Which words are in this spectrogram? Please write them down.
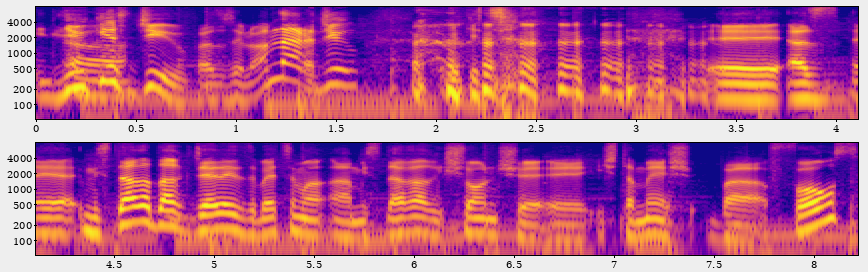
לוקאס ג'ו, ואז הוא אומר לו, I'm not a Jew. אה, אז אה, מסדר הדארק ג'די זה בעצם המסדר הראשון שהשתמש בפורס,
